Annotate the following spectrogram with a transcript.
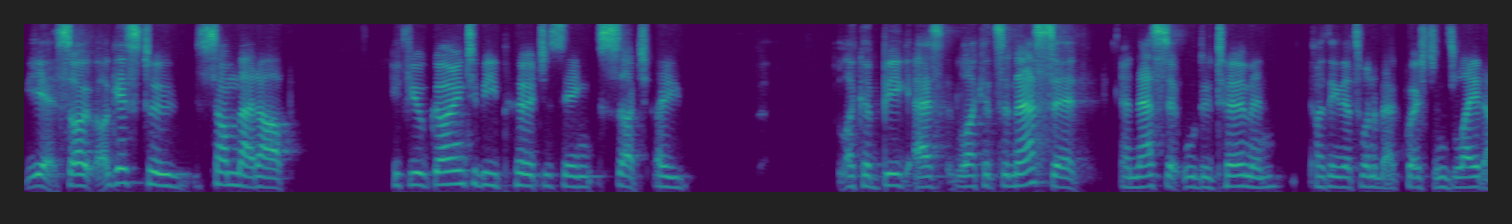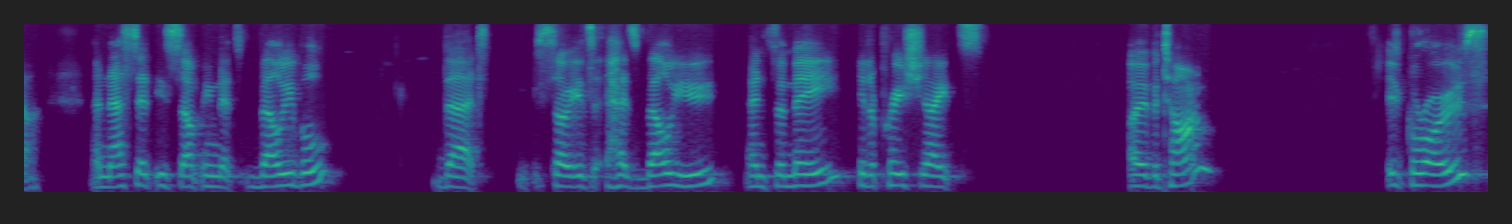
yeah, so I guess to sum that up, if you're going to be purchasing such a like a big asset, like it's an asset, an asset will determine. I think that's one of our questions later. An asset is something that's valuable, that so it has value, and for me, it appreciates over time. It grows,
